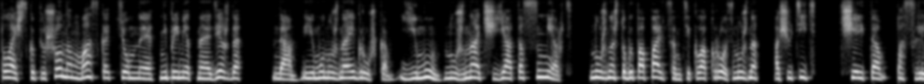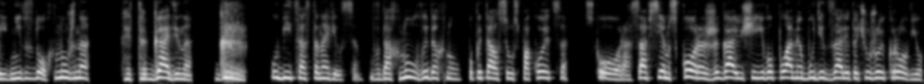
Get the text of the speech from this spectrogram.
Плащ с капюшоном, маска, темная неприметная одежда. Да, ему нужна игрушка. Ему нужна чья-то смерть. Нужно, чтобы по пальцам текла кровь. Нужно ощутить чей-то последний вздох. Нужно... Это гадина! Гррр! Убийца остановился. Вдохнул, выдохнул, попытался успокоиться. Скоро, совсем скоро сжигающее его пламя будет залито чужой кровью.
